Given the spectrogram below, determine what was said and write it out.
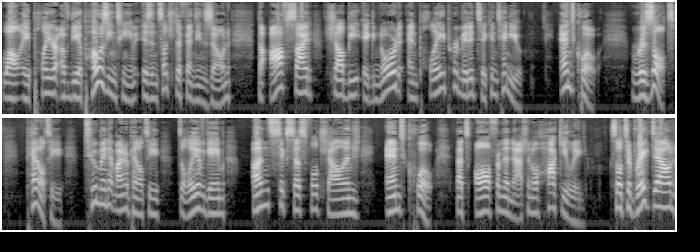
while a player of the opposing team is in such defending zone, the offside shall be ignored and play permitted to continue. End quote. Result penalty two minute minor penalty, delay of game, unsuccessful challenge, end quote. That's all from the National Hockey League. So to break down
